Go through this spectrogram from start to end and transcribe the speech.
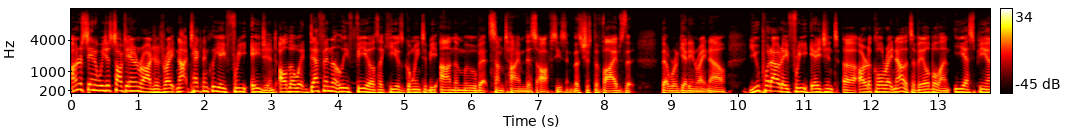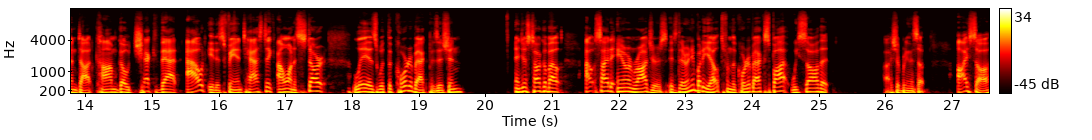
Understanding we just talked to Aaron Rodgers, right? Not technically a free agent, although it definitely feels like he is going to be on the move at some time this offseason. That's just the vibes that that we're getting right now. You put out a free agent uh, article right now that's available on ESPN.com. Go check that out. It is fantastic. I want to start, Liz, with the quarterback position and just talk about outside of Aaron Rodgers. Is there anybody else from the quarterback spot? We saw that. I should bring this up. I saw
